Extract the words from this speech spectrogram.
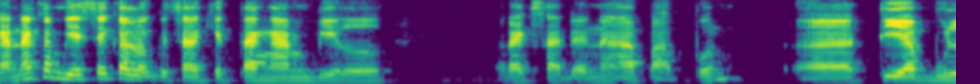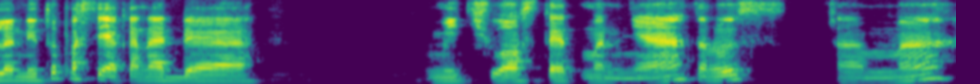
karena kan biasanya kalau misalnya kita ngambil reksadana apa pun uh, tiap bulan itu pasti akan ada mutual statementnya terus sama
